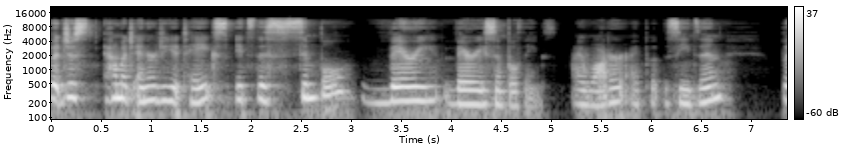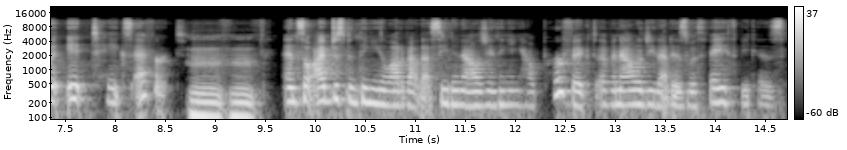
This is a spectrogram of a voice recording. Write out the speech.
but just how much energy it takes. It's this simple, very very simple things. I water, I put the seeds in, but it takes effort. hmm And so I've just been thinking a lot about that seed analogy, and thinking how perfect of analogy that is with faith because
